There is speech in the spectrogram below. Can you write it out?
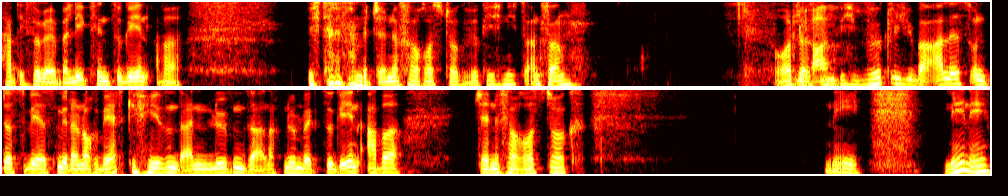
hatte ich sogar überlegt hinzugehen, aber ich kann einfach mit Jennifer Rostock wirklich nichts anfangen. Rogers ja. liebe ich wirklich über alles und das wäre es mir dann auch wert gewesen, da in den Löwensaal nach Nürnberg zu gehen, aber Jennifer Rostock, nee, nee, nee.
